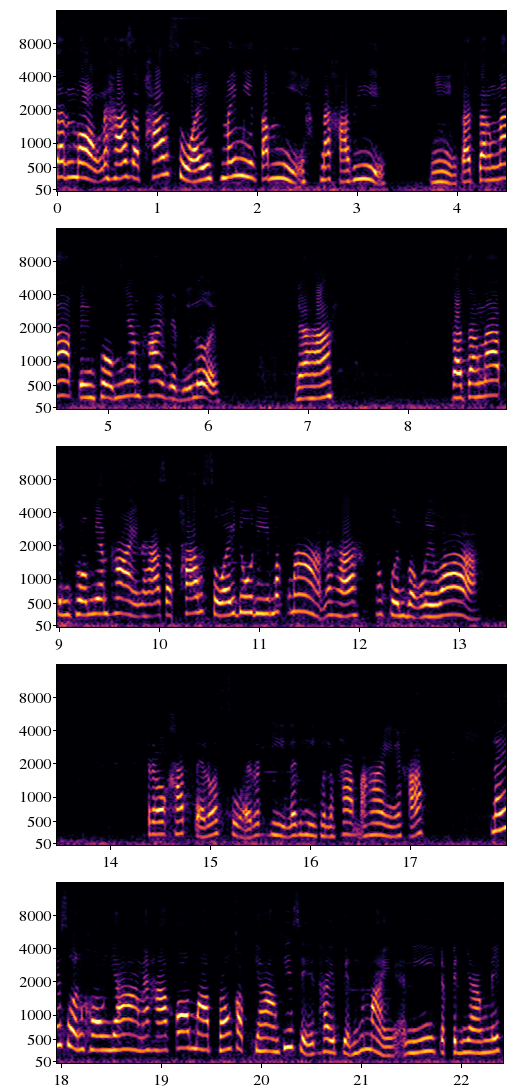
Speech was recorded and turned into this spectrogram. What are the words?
ตันหมอกนะคะ สภาพสวยไม่มีตำหนินะคะ พี่นี่กระจังหน้าเป็นโครเมียมให้แบบนี้เลยนะคะ ระจังหน้าเป็นโครเมียมให้นะคะ สภาพสวยดูดีมากๆนะคะน้องเฟิร์นบอกเลยว่า เราคัดแต่รถสวยรถดีและมีคุณภาพมาให้นะคะ ในส่วนของยางนะคะ ก็มาพร้อมกับยางที่เสไทยเปลี่ยนให้ใหม่ อันนี้จะเป็นยางเม็ก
